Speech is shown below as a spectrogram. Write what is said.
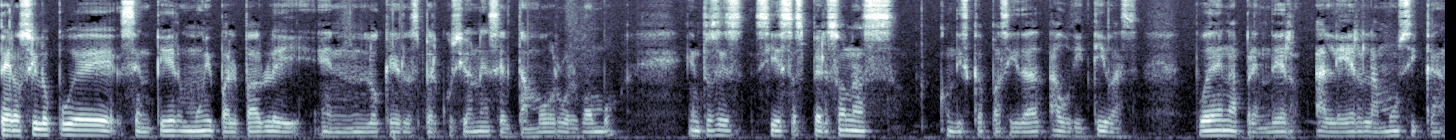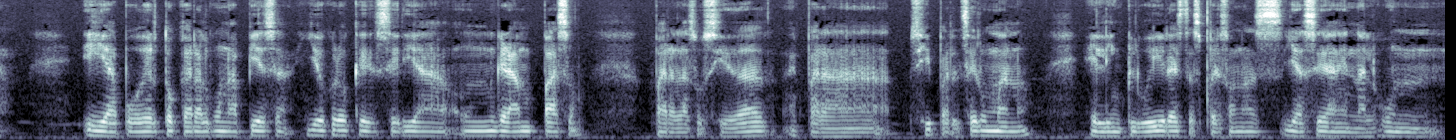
pero sí lo pude sentir muy palpable en lo que es las percusiones, el tambor o el bombo. Entonces, si esas personas con discapacidad auditivas pueden aprender a leer la música y a poder tocar alguna pieza, yo creo que sería un gran paso para la sociedad, eh, para sí, para el ser humano, el incluir a estas personas ya sea en algún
